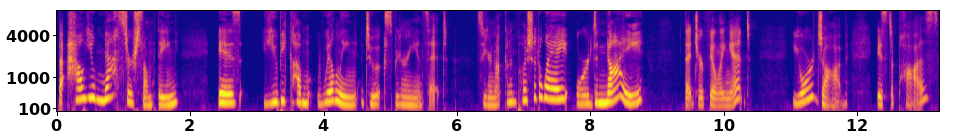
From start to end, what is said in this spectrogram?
But how you master something is you become willing to experience it. So you're not going to push it away or deny that you're feeling it. Your job is to pause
